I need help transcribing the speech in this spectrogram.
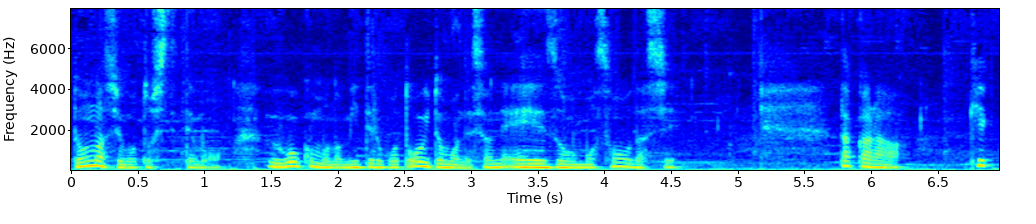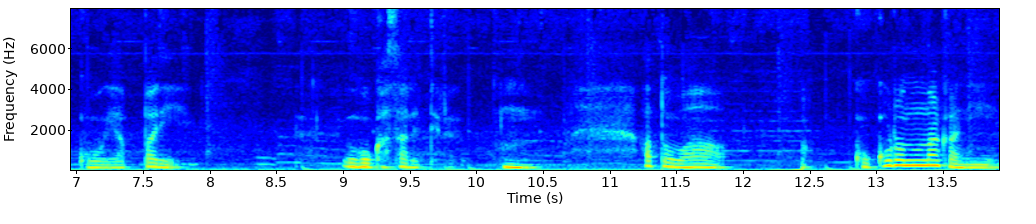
どんな仕事してても動くもの見てること多いと思うんですよね。映像もそうだし。だから結構やっぱり動かされてる。うん。あとは心の中に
